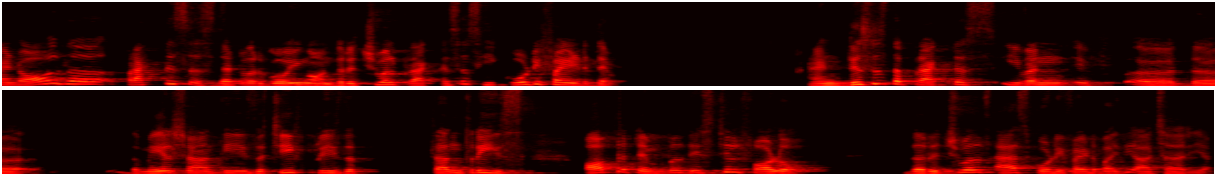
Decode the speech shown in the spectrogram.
and all the practices that were going on, the ritual practices, he codified them. And this is the practice even if uh, the, the male shantis, the chief priests, the tantris of the temple, they still follow the rituals as codified by the Acharya.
